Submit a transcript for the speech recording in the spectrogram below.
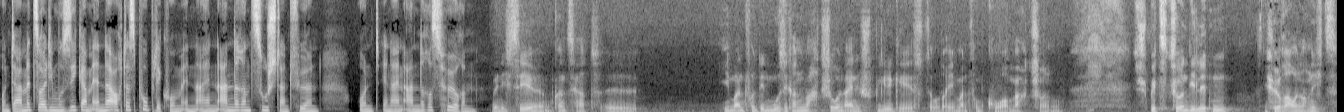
Und damit soll die Musik am Ende auch das Publikum in einen anderen Zustand führen und in ein anderes Hören. Wenn ich sehe im Konzert, äh, jemand von den Musikern macht schon eine Spielgeste oder jemand vom Chor macht schon, spitzt schon die Lippen, ich höre auch noch nichts,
